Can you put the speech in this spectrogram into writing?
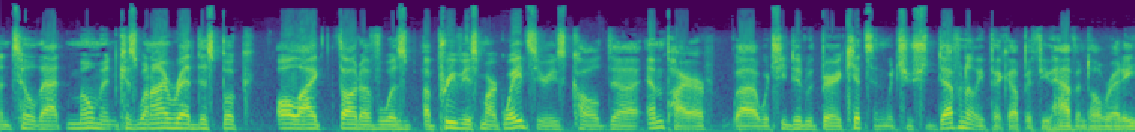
until that moment because when I read this book, all I thought of was a previous Mark Waid series called uh, Empire, uh, which he did with Barry Kitson, which you should definitely pick up if you haven't already.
